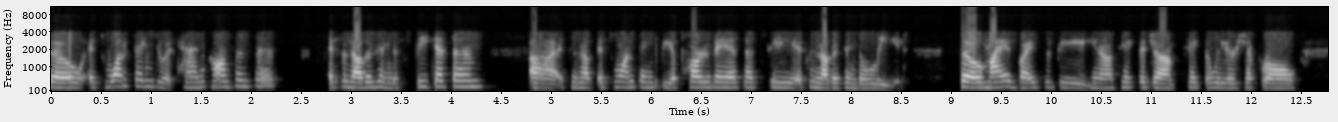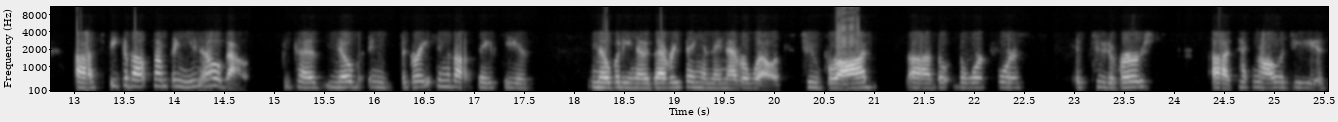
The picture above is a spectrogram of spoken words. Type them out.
So it's one thing to attend conferences, it's another thing to speak at them. Uh, it's another, it's one thing to be a part of ASSP. It's another thing to lead. So my advice would be, you know, take the jump, take the leadership role, uh, speak about something you know about, because no. the great thing about safety is nobody knows everything, and they never will. It's too broad. Uh, the, the workforce is too diverse uh, technology is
